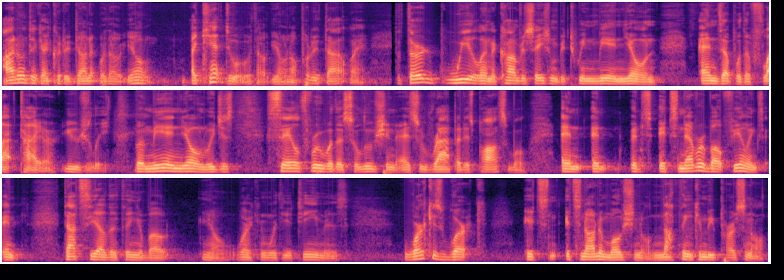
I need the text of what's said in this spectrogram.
I don't think I could have done it without Yon. I can't do it without Yon, I'll put it that way. The third wheel in a conversation between me and Yon ends up with a flat tire, usually. But me and Yon, we just sail through with a solution as rapid as possible. And, and it's, it's never about feelings. And that's the other thing about, you know, working with your team is work is work. It's, it's not emotional. Nothing can be personal.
